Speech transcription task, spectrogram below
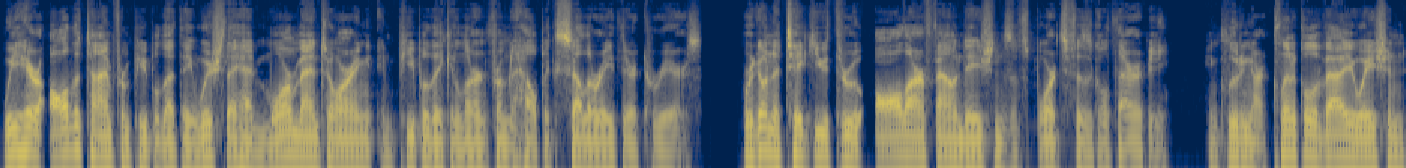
We hear all the time from people that they wish they had more mentoring and people they can learn from to help accelerate their careers. We're going to take you through all our foundations of sports physical therapy, including our clinical evaluation,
